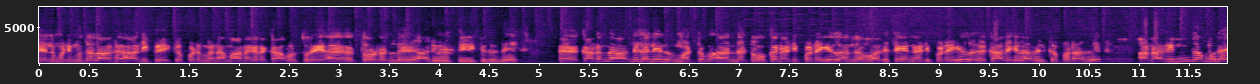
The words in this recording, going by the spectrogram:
ஏழு மணி முதலாக அனுப்பி வைக்கப்படும் என மாநகர காவல்துறை அஹ், தொடர்ந்து அறிவுறுத்தியிருக்கிறது. அஹ், கடந்த ஆண்டுகளில் மட்டும் அந்த டோக்கன் அடிப்படையில் அந்த வரிசையின் அடிப்படையில் காலைகள் காளைகள் அவிழ்க்கப்படாது. ஆனால் இந்த முறை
